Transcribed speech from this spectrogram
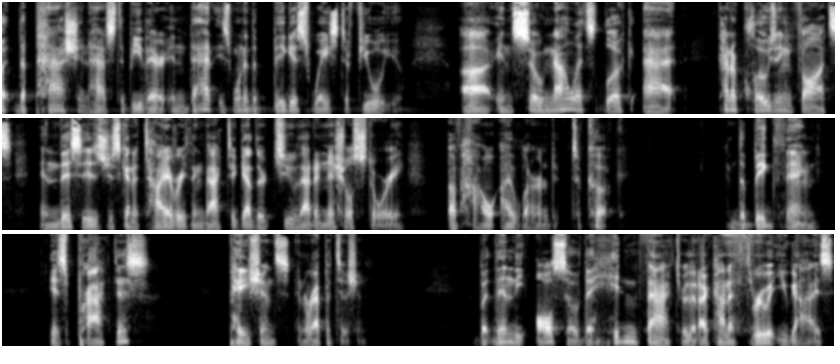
but the passion has to be there. And that is one of the biggest ways to fuel you. Uh, and so now let's look at kind of closing thoughts. And this is just going to tie everything back together to that initial story of how I learned to cook. The big thing is practice, patience, and repetition. But then the also the hidden factor that I kind of threw at you guys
